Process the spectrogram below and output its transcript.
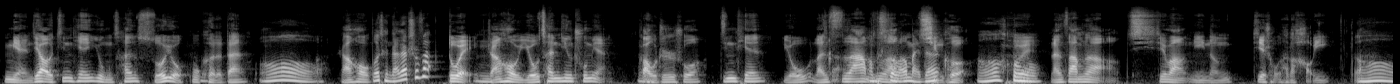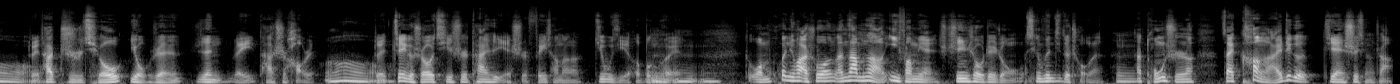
免掉今天用餐所有顾客的单，哦，然后我请大家吃饭，对，嗯。然后由餐厅出面告知说，今天由兰斯阿姆斯特朗请客，哦，对，兰斯阿姆斯特朗希望你能接受他的好意。哦，对他只求有人认为他是好人。哦，对，这个时候其实他也是非常的纠结和崩溃。嗯嗯我们换句话说，兰萨姆斯特朗一方面深受这种兴奋剂的丑闻，嗯那同时呢，在抗癌这个这件事情上，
